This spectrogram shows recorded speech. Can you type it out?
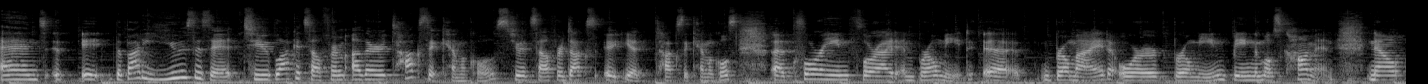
And it, it, the body uses it to block itself from other toxic chemicals to itself, or dox, uh, yeah, toxic chemicals, uh, chlorine, fluoride, and bromide. Uh, bromide or bromine being the most common. Now,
